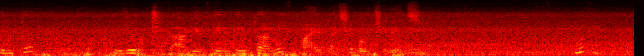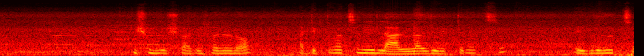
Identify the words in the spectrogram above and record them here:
কিন্তু পুজোর ঠিক আগের দিন কিন্তু আমি মায়ের কাছে পৌঁছে গেছি। হুম? কি সুন্দর সাজা সাজা রক আর দেখতে পাচ্ছেন এই লাল লাল যে দেখতে পাচ্ছি এইগুলো হচ্ছে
